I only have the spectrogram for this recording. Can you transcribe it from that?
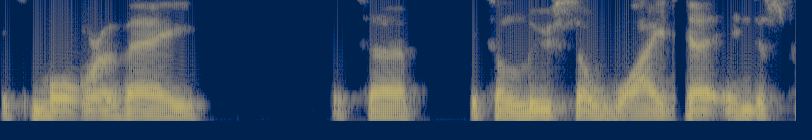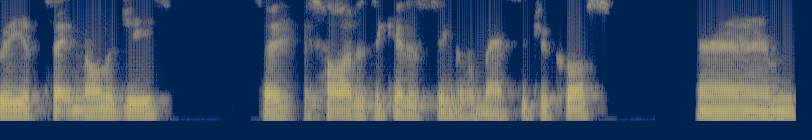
it's more of a it's a it's a looser, wider industry of technologies. So it's harder to get a single message across. Um,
